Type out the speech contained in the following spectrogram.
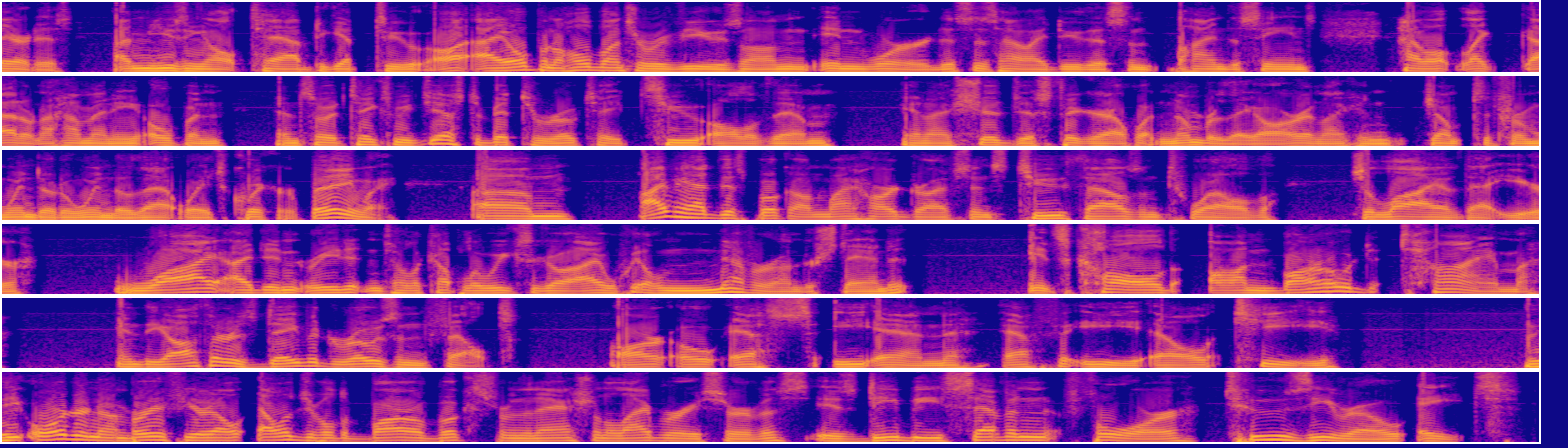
there it is. I'm using Alt Tab to get to. I open a whole bunch of reviews on in Word. This is how I do this, and behind the scenes, have like I don't know how many open, and so it takes me just a bit to rotate to all of them. And I should just figure out what number they are, and I can jump to, from window to window. That way, it's quicker. But anyway, um, I've had this book on my hard drive since 2012, July of that year. Why I didn't read it until a couple of weeks ago, I will never understand it. It's called On Borrowed Time, and the author is David Rosenfelt, R O S E N F E L T. The order number, if you're el- eligible to borrow books from the National Library Service, is DB74208.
